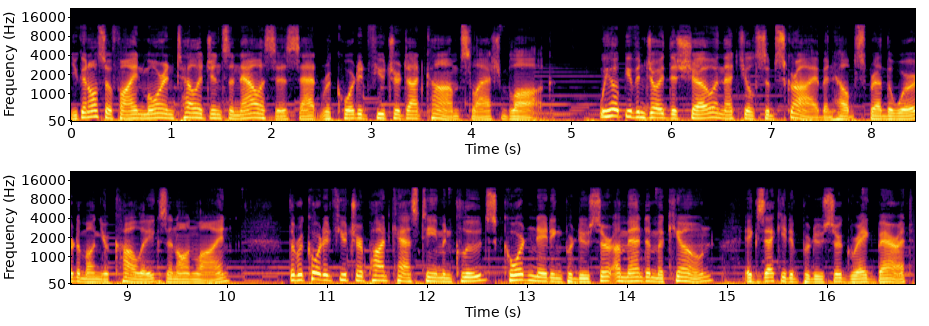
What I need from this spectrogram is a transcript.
You can also find more intelligence analysis at recordedfuture.com/blog. We hope you've enjoyed this show and that you'll subscribe and help spread the word among your colleagues and online. The Recorded Future podcast team includes coordinating producer Amanda McKeown, executive producer Greg Barrett.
